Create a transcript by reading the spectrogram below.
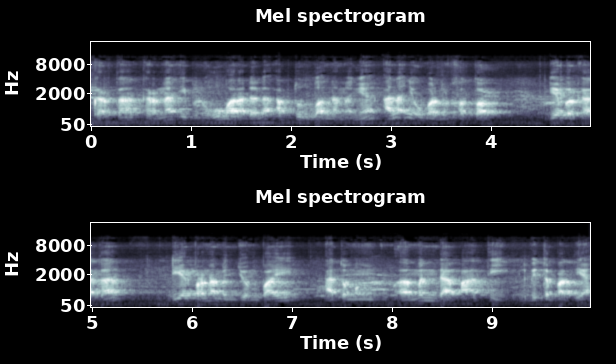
Karena karena Ibnu Umar adalah Abdullah namanya anaknya Umar bin Khattab. Dia berkata dia pernah menjumpai atau mendapati lebih tepat ya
